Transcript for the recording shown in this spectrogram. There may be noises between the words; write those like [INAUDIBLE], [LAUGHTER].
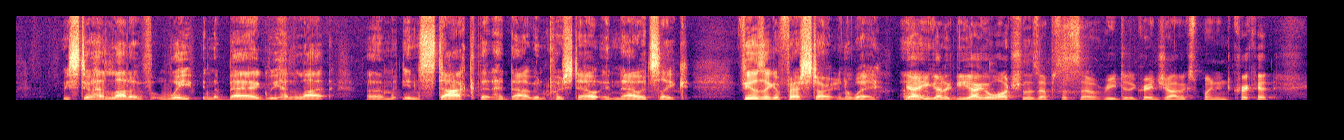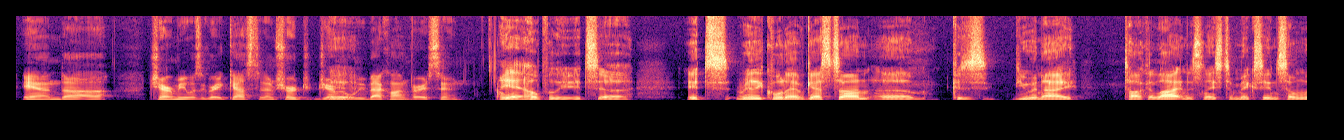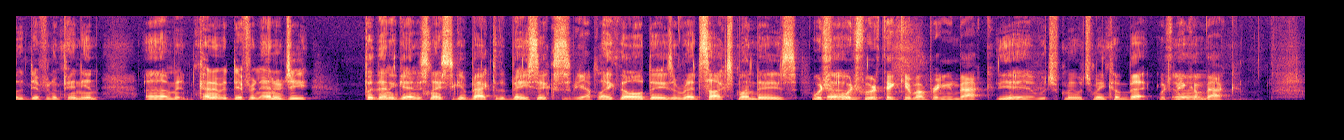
we still had a lot of weight in the bag. We had a lot um, in stock that had not been pushed out, and now it's like feels like a fresh start in a way. Yeah, Um, you gotta you gotta go watch those episodes though. Reed did a great job explaining cricket, and uh, Jeremy was a great guest, and I'm sure Jeremy Yeah. will be back on very soon. Yeah, hopefully it's uh, it's really cool to have guests on because you and I talk a lot, and it's nice to mix in someone with a different opinion um, and kind of a different energy. But then again, it's nice to get back to the basics, Yep. like the old days of Red Sox Mondays, Which Um, which we were thinking about bringing back, yeah, which may which may come back, which may come Um, back.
